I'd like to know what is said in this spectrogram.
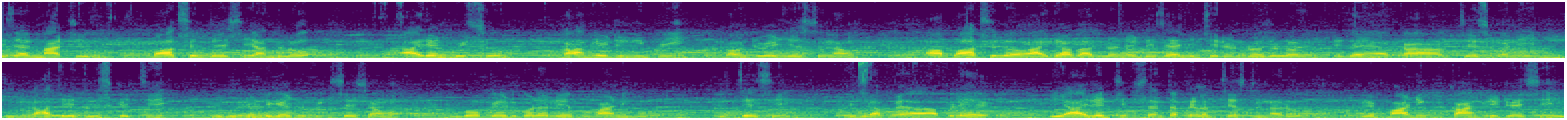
డిజైన్ మార్చి బాక్సులు చేసి అందులో ఐరన్ బిట్స్ కాంక్రీట్ నింపి కౌంటర్ వెయిట్ చేస్తున్నాం. ఆ బాక్సులో హైదరాబాద్లోనే డిజైన్ ఇచ్చి రెండు రోజుల్లో డిజైన్ చేసుకొని రాత్రి తీసుకొచ్చి ఇప్పుడు రెండు గేట్లు ఫిక్స్ చేసాము ఇంకో గేట్ కూడా రేపు మార్నింగ్ ఇచ్చేసి ఇప్పుడు అప్పుడే అప్పుడే ఈ ఐరన్ చిప్స్ అంతా ఫిలప్ చేస్తున్నారు. రేపు మార్నింగ్ కాంక్రీట్ వేసి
